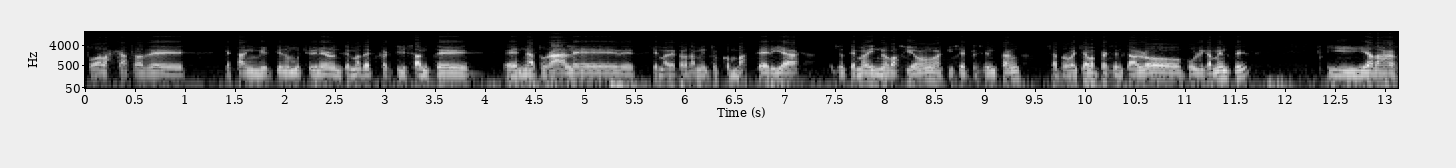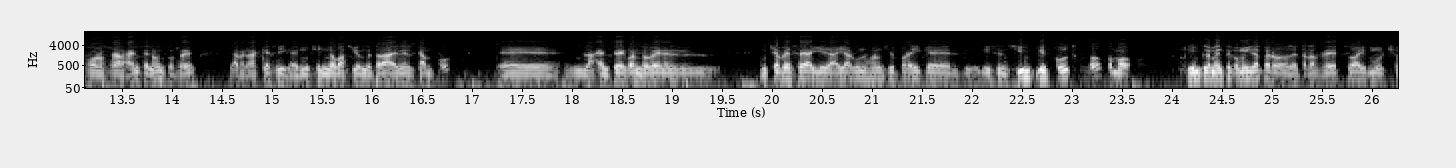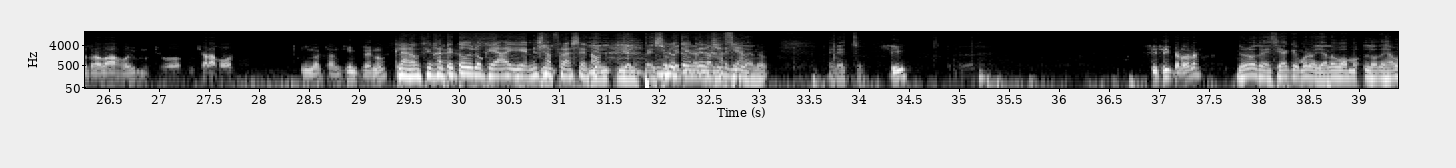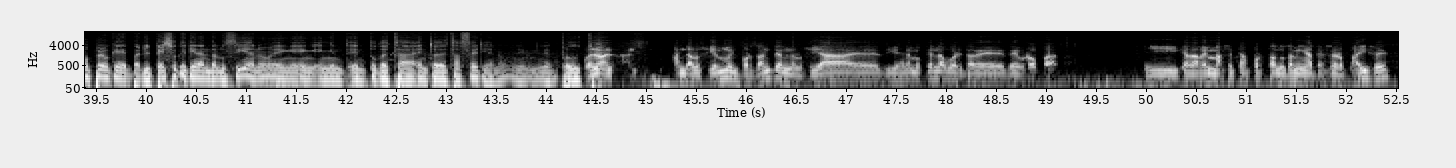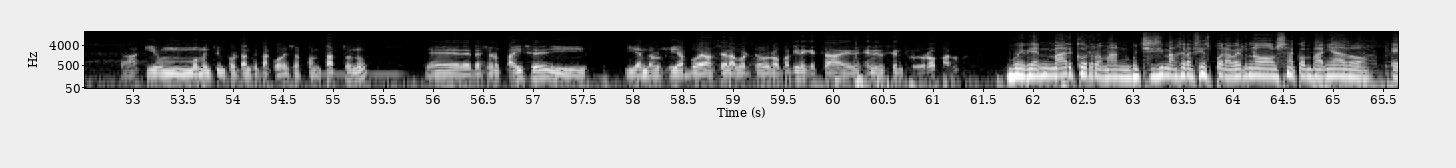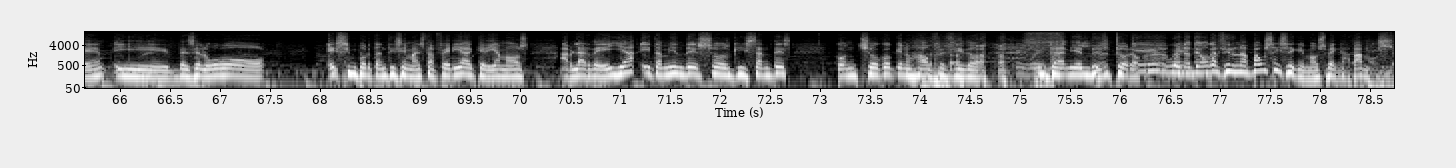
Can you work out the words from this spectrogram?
Todas las casas de que están invirtiendo mucho dinero en temas de fertilizantes eh, naturales, de temas de tratamientos con bacterias, ese tema de innovación, aquí se presentan, se aprovecha para presentarlo públicamente y a dar a conocer a la gente, ¿no? Entonces, la verdad es que sí, que hay mucha innovación detrás en el campo. Eh, la gente cuando ven el, muchas veces hay, hay algunos anuncios por ahí que dicen simply food, ¿no? Como simplemente comida, pero detrás de esto hay mucho trabajo y mucho mucha labor y no es tan simple, ¿no? Claro, fíjate todo lo que hay en esa frase, ¿no? Y el, y el peso Lo que tengo tiene dejar Andalucía, ya. ¿no? En esto. Sí. Sí, sí, perdona. No, no, te decía que bueno, ya lo vamos, lo dejamos, pero que el peso que tiene Andalucía, ¿no? En, en, en, en toda esta, en toda esta feria, ¿no? En el producto. Bueno, An- An- Andalucía es muy importante. Andalucía, eh, dijéramos que es la huerta de, de Europa y cada vez más se está aportando también a terceros países. Aquí es un momento importante para coger esos contactos, ¿no? Eh, de terceros países y, y Andalucía puede hacer la vuelta de Europa, tiene que estar en, en el centro de Europa, ¿no? Muy bien, Marco Román, muchísimas gracias por habernos acompañado ¿eh? y desde luego es importantísima esta feria, queríamos hablar de ella y también de esos guisantes con choco que nos ha ofrecido Daniel del Toro. Bueno. tengo que hacer una pausa y seguimos. Venga, vamos.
